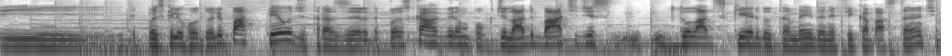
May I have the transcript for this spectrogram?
e depois que ele rodou, ele bateu de traseira. Depois o carro vira um pouco de lado e bate de, do lado esquerdo também, danifica bastante.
